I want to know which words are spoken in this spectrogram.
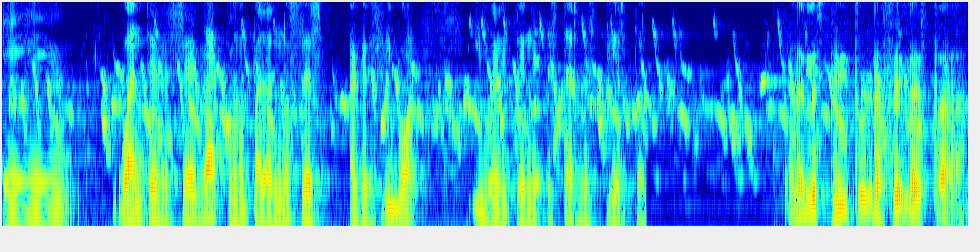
eh, guantes de seda como para no ser agresivo y bueno, tener, estar despierto en el espíritu de Graciela esta,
